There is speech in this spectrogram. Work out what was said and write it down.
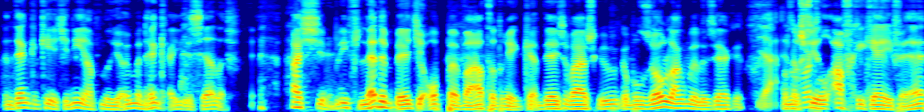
En denk een keertje niet aan het milieu, maar denk aan jezelf. Alsjeblieft, let een beetje op bij water drinken. En deze waarschuwing heb ik al zo lang willen zeggen. ja. En er is wordt- veel afgegeven hè,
